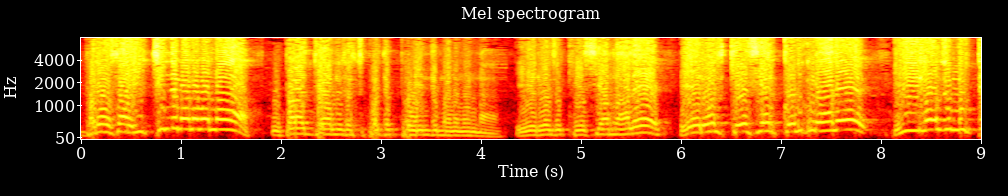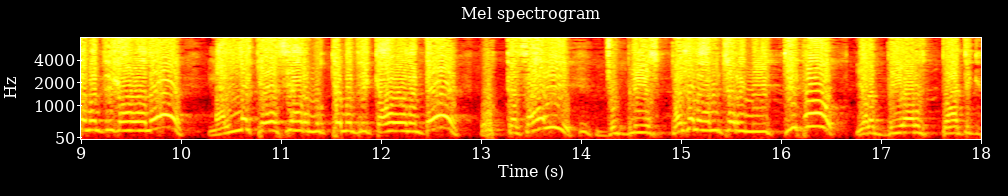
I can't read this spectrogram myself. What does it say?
భరోసా ఇచ్చింది మనమన్నా. ఉపాధ్యాయులు చచ్చిపోతే పోయింది మనమన్నా. ఏ రోజు కేసీఆర్ రాలే ఏ రోజు కేసీఆర్ కొడుకు రాలే ఈ రోజు ముఖ్యమంత్రి కావాలే మళ్ళా కేసీఆర్ ముఖ్యమంత్రి కావాలంటే ఒక్కసారి జుబ్లీ ప్రజల అనుచరు మీ తీర్పు. ఇలా బీఆర్ఎస్ పార్టీకి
